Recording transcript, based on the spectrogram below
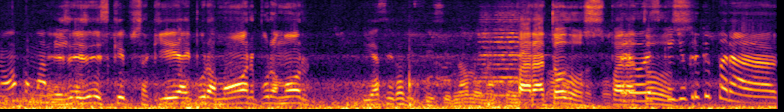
¿no? Como amigos. Es, que pues aquí hay puro amor, puro amor. Y ha sido difícil, ¿no? Me imagino. Para todos, para todos. Es que yo creo que para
